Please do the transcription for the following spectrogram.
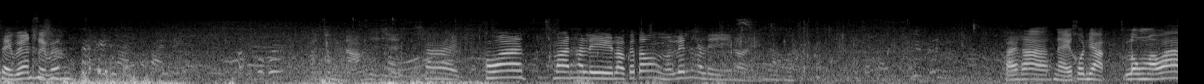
ใส่แว่นใส่แว่นมาจุ่มน้ำเฉย ใช่ เพราะว่ามาทะเลเราก็ต้องเล่นทะเลหน่อย ไปค่ะ ไหนคนอยากลงมาไหว้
